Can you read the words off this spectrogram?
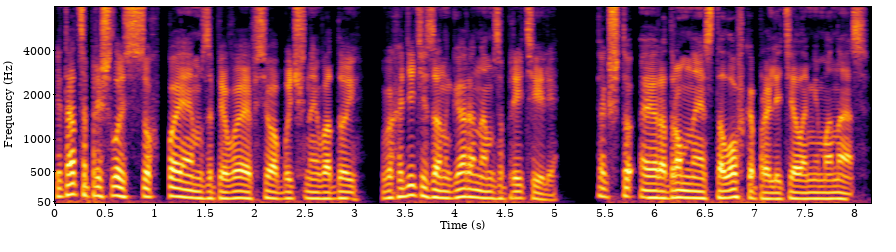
Питаться пришлось сухпаем, запивая все обычной водой. Выходить из ангара нам запретили. Так что аэродромная столовка пролетела мимо нас.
